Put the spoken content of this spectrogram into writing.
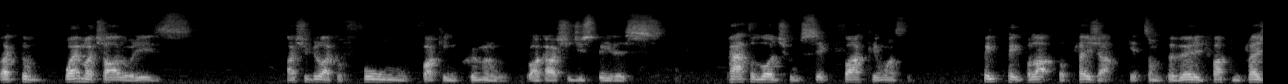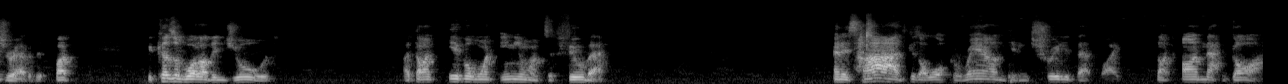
Like the way my childhood is, I should be like a full fucking criminal. Like I should just be this pathological sick fuck who wants to beat people up for pleasure, get some perverted fucking pleasure out of it. But because of what I've endured, I don't ever want anyone to feel that. And it's hard because I walk around getting treated that way. Like I'm that guy.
